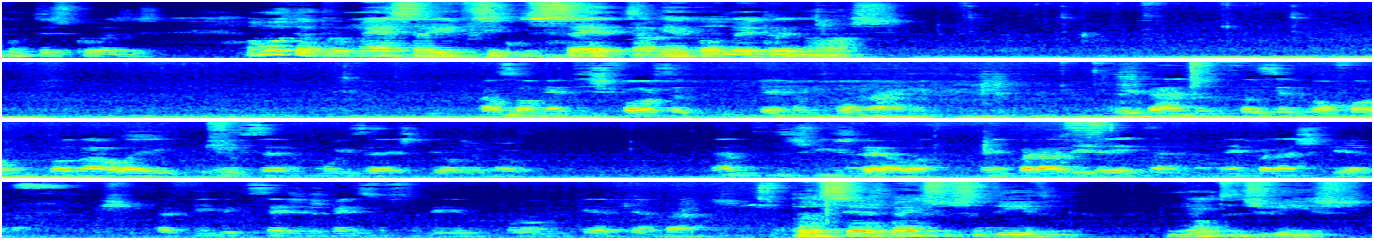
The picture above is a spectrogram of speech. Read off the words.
muitas coisas. Há uma outra promessa aí, versículo 7, alguém pode ler para nós. Não somente esforça-te tem muito bom ânimo, cuidando de fazer conforme toda a lei que o servo Moisés te ordenou. Não te desvies dela, nem para a direita, nem para a esquerda, a fim de que sejas bem sucedido por onde quer que andares. Para seres bem sucedido, não te desvies,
